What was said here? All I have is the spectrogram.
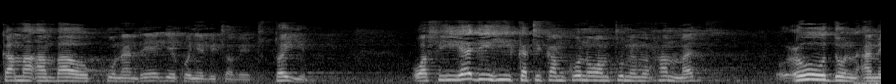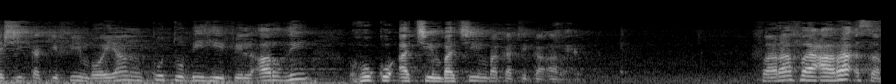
kama ambao kuna ndege kwenye vichwa vyetu. Tayib وفي يده كتك مكون ومتوم محمد عود أمشيك كفيم بويان به في الأرض هكو أتشمب أتشمب كتك أرض فرفع رأسه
